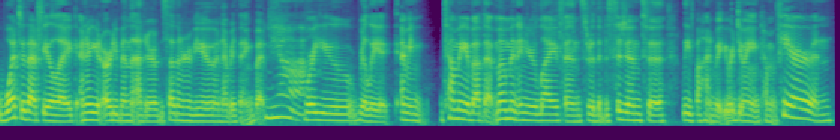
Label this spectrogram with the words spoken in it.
What did that feel like? I know you'd already been the editor of the Southern Review and everything, but yeah. were you really, I mean, tell me about that moment in your life and sort of the decision to leave behind what you were doing and come up here and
